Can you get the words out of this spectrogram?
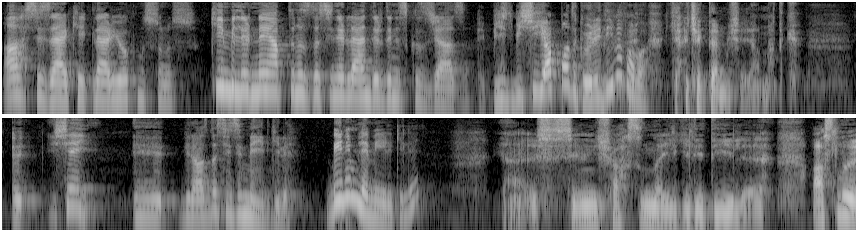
Ah siz erkekler yok musunuz? Kim bilir ne yaptınız da sinirlendirdiniz kızcağızı. E, Biz bir şey yapmadık öyle değil mi baba? Gerçekten bir şey yapmadık. E, şey e, biraz da sizinle ilgili. Benimle mi ilgili? Yani senin şahsınla ilgili değil. Aslı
